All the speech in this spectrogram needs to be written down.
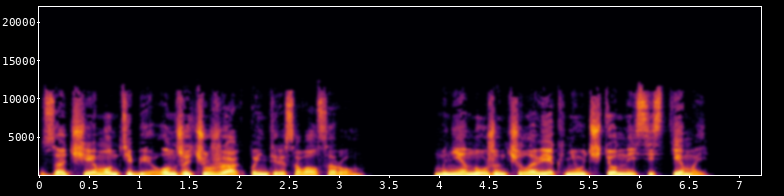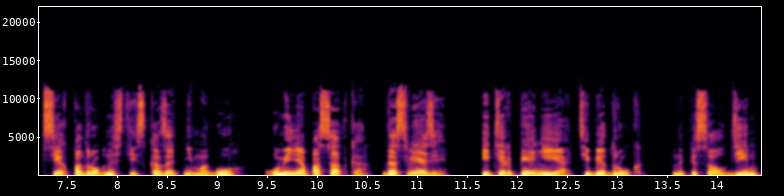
«Зачем он тебе? Он же чужак», — поинтересовался Ром. «Мне нужен человек, неучтенный системой. Всех подробностей сказать не могу. У меня посадка. До связи. И терпения тебе, друг», — написал Дим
